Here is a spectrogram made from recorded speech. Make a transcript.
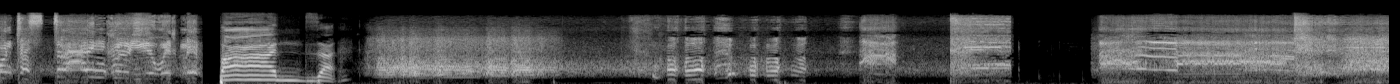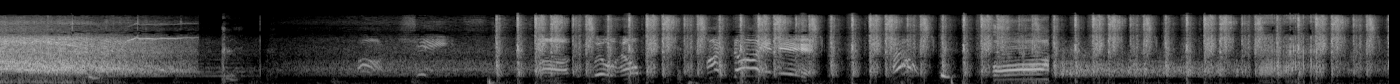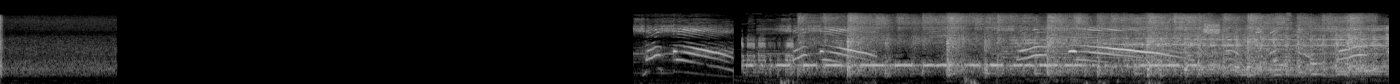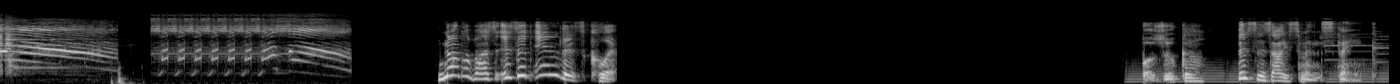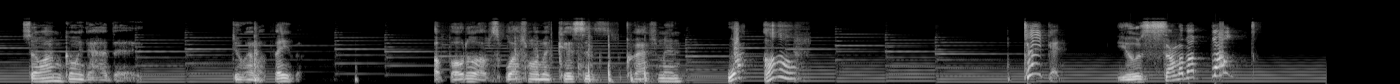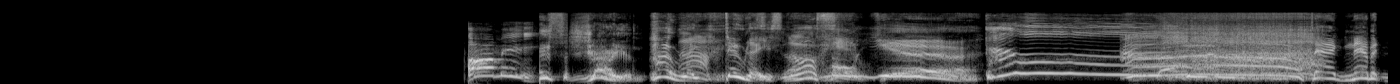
I'm to strangle you with me. Bonds! None of us isn't in this clip. Bazooka, this is Iceman's thing, so I'm going to have to do him a favor. A photo of Splash Woman kisses Crashman? What? Oh. Take it! You son of a boat! Army me! This giant! Holy Ah, dooly! this is nice. Oh yeah! Ah! Dag nabbit!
